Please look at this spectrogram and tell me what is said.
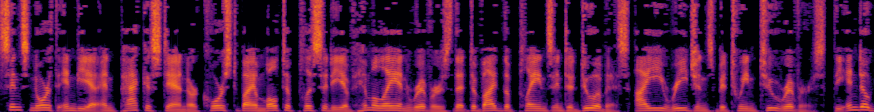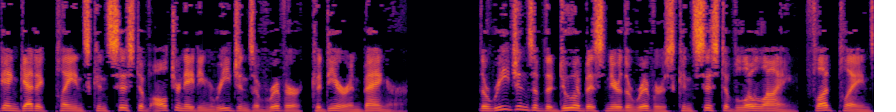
Since North India and Pakistan are coursed by a multiplicity of Himalayan rivers that divide the plains into duabas i.e. regions between two rivers, the Indo-Gangetic plains consist of alternating regions of river, Kadir and Bangar. The regions of the Duabas near the rivers consist of low-lying, floodplains,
